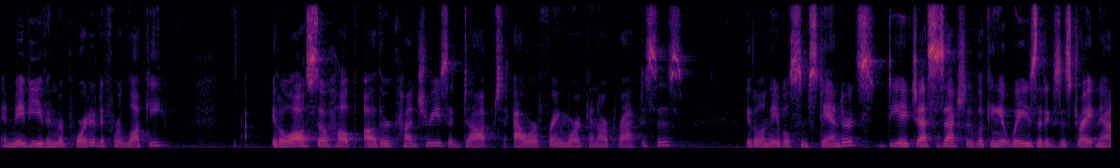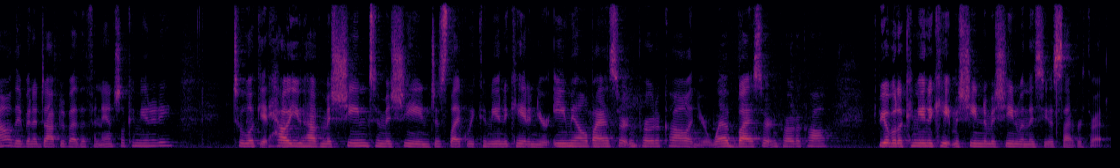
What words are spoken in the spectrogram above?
and maybe even report it if we're lucky. It'll also help other countries adopt our framework and our practices. It'll enable some standards. DHS is actually looking at ways that exist right now, they've been adopted by the financial community, to look at how you have machine to machine, just like we communicate in your email by a certain protocol and your web by a certain protocol, to be able to communicate machine to machine when they see a cyber threat.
